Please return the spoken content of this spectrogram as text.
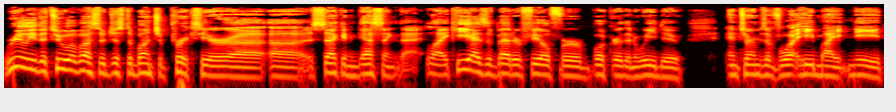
really, the two of us are just a bunch of pricks here, uh, uh, second guessing that. Like, he has a better feel for Booker than we do in terms of what he might need.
